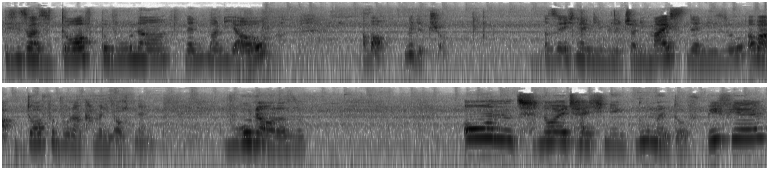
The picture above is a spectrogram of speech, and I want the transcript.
Beziehungsweise Dorfbewohner nennt man die auch. Aber auch Villager. Also ich nenne die Villager, die meisten nennen die so. Aber Dorfbewohner kann man die auch nennen. Wohner oder so. Und neue Technik, Blumenduft. Wie viel,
